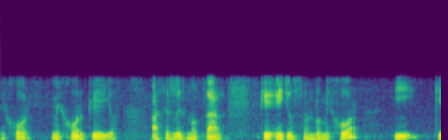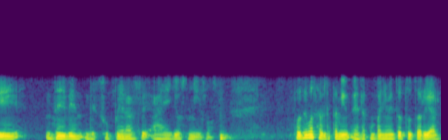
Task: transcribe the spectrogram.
mejor, mejor que ellos, hacerles notar que ellos son lo mejor y que deben de superarse a ellos mismos. Podemos hablar también, el acompañamiento tutorial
